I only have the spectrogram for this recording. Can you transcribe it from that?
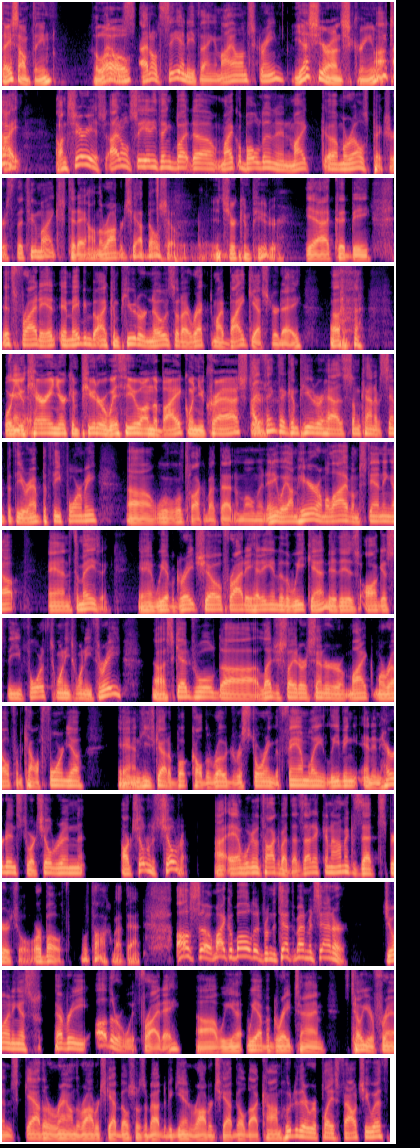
Say something. I Hello. don't, I don't see anything. Am I on screen? Yes, you're on screen. What are you I, I, am serious. I don't see anything but uh, Michael Boldin and Mike uh, Morrell's pictures. The two mics today on the Robert Scott Bell Show. it's your computer. Yeah, it could be. It's Friday. It, it maybe my computer knows that I wrecked my bike yesterday. Uh, Were you carrying your computer with you on the bike when you crashed? I think the computer has some kind of sympathy or empathy for me. Uh, we'll, we'll talk about that in a moment. Anyway, I'm here. I'm alive. I'm standing up, and it's amazing. And we have a great show Friday heading into the weekend. It is August the 4th, 2023. Uh, scheduled uh, legislator Senator Mike Morrell from California. And he's got a book called The Road to Restoring the Family, Leaving an Inheritance to Our Children, Our Children's Children. Uh, and we're going to talk about that. Is that economic? Is that spiritual or both? We'll talk about that. Also, Michael Boldin from the 10th Amendment Center joining us every other Friday. Uh, we, we have a great time. Tell your friends, gather around. The Robert Scott Bell Show is about to begin. RobertScottBell.com. Who do they replace Fauci with?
